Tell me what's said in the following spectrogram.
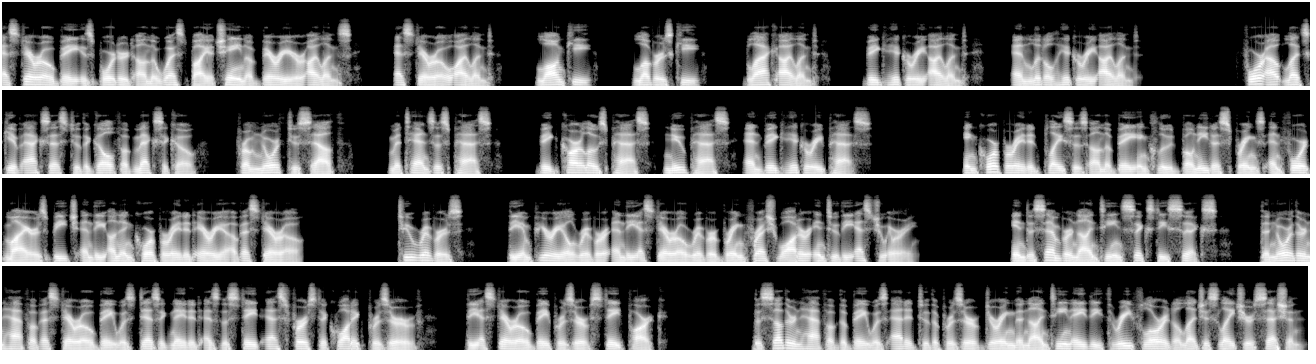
Estero Bay is bordered on the west by a chain of barrier islands, Estero Island, Long Key, Lover's Key, Black Island, Big Hickory Island, and Little Hickory Island. Four outlets give access to the Gulf of Mexico, from north to south, Matanzas Pass, Big Carlos Pass, New Pass, and Big Hickory Pass. Incorporated places on the bay include Bonita Springs and Fort Myers Beach and the unincorporated area of Estero. Two rivers, the Imperial River and the Estero River bring fresh water into the estuary. In December 1966, the northern half of Estero Bay was designated as the state's first aquatic preserve, the Estero Bay Preserve State Park. The southern half of the bay was added to the preserve during the 1983 Florida legislature session.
